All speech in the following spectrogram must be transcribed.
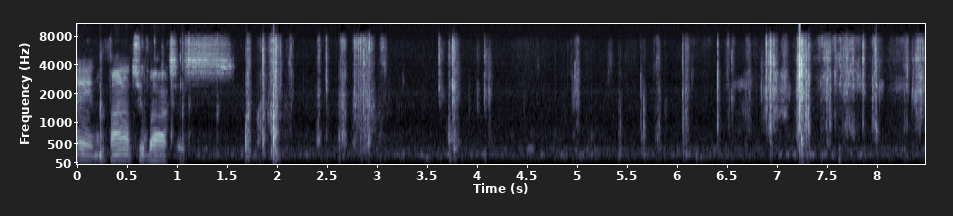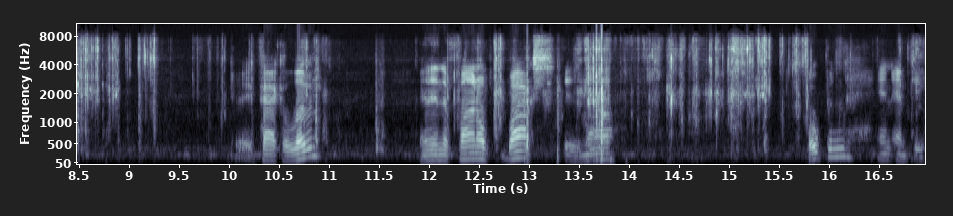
Okay, and the final two boxes. Okay, pack 11. And then the final box is now opened and empty.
